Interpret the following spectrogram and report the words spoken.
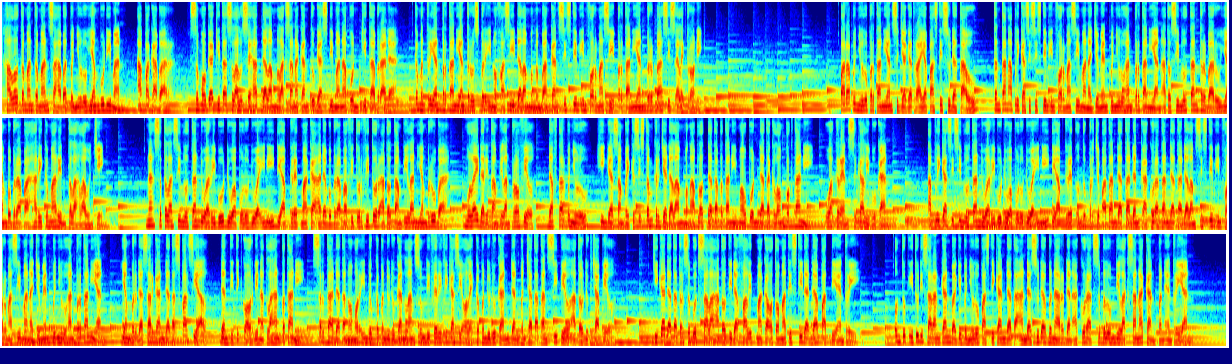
Halo teman-teman sahabat penyuluh yang budiman, apa kabar? Semoga kita selalu sehat dalam melaksanakan tugas di mana pun kita berada. Kementerian Pertanian terus berinovasi dalam mengembangkan sistem informasi pertanian berbasis elektronik. Para penyuluh pertanian sejagat raya pasti sudah tahu, tentang aplikasi Sistem Informasi Manajemen Penyuluhan Pertanian atau Simlutan terbaru yang beberapa hari kemarin telah launching. Nah setelah Simlutan 2022 ini di-upgrade maka ada beberapa fitur-fitur atau tampilan yang berubah, mulai dari tampilan profil, daftar penyuluh, hingga sampai ke sistem kerja dalam mengupload data petani maupun data kelompok tani, wah keren sekali bukan? Aplikasi Simlutan 2022 ini di-upgrade untuk percepatan data dan keakuratan data dalam sistem informasi manajemen penyuluhan pertanian, yang berdasarkan data sparsial, dan titik koordinat lahan petani, serta data nomor induk kependudukan langsung diverifikasi oleh kependudukan dan pencatatan sipil atau Dukcapil. Jika data tersebut salah atau tidak valid maka otomatis tidak dapat di-entry. Untuk itu disarankan bagi penyuluh pastikan data Anda sudah benar dan akurat sebelum dilaksanakan penentrian.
